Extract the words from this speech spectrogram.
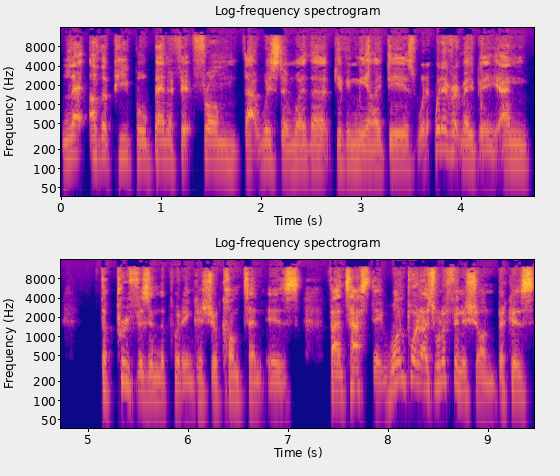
let other people benefit from that wisdom, whether giving me ideas, whatever it may be. And the proof is in the pudding because your content is fantastic. One point I just want to finish on because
